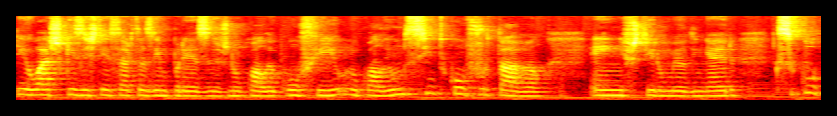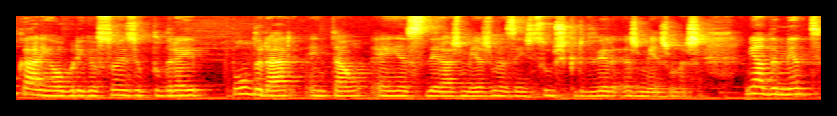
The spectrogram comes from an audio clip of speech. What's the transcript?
eu acho que existem certas empresas no qual eu confio, no qual eu me sinto confortável em investir o meu dinheiro, que se colocarem obrigações eu poderei ponderar então em aceder às mesmas, em subscrever as mesmas. Nomeadamente,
